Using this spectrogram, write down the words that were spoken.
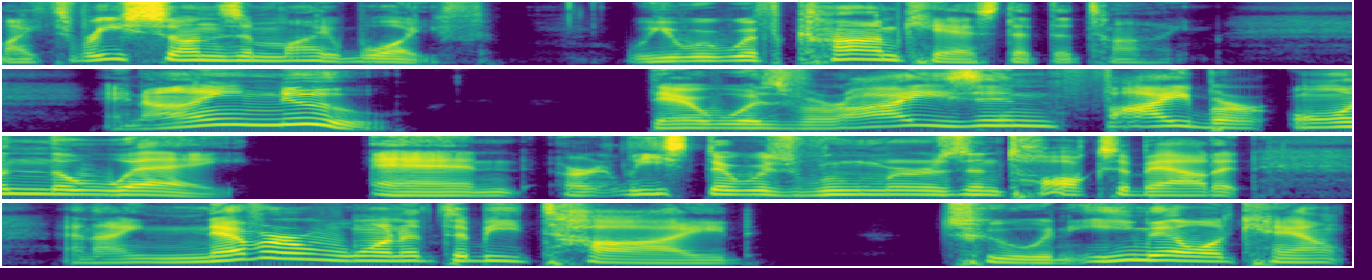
my three sons and my wife, we were with Comcast at the time, and I knew there was Verizon fiber on the way, and or at least there was rumors and talks about it, and I never wanted to be tied to an email account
